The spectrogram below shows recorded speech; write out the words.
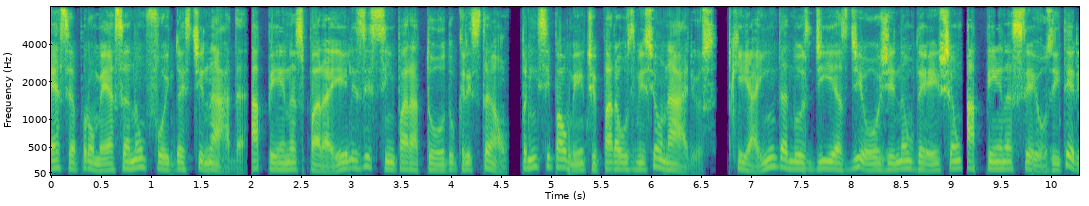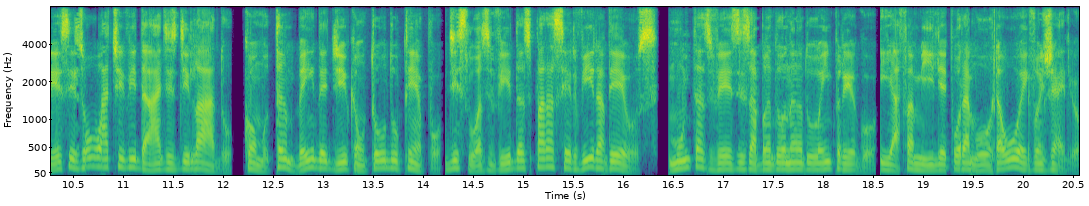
Essa promessa não foi destinada apenas para eles e sim para todo cristão, principalmente para os missionários, que ainda nos dias de hoje não deixam apenas seus interesses ou atividades de lado, como também dedicam todo o tempo de suas vidas para servir a Deus, muitas vezes abandonando o emprego e a família por amor ao Evangelho.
